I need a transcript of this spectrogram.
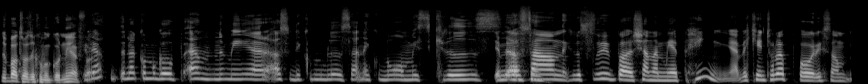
Du bara tror att det kommer gå ner för? Räntorna kommer gå upp ännu mer. Alltså det kommer bli så en ekonomisk kris. Ja, men alltså, fan, då får vi bara tjäna mer pengar. Vi kan ju inte hålla på liksom...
